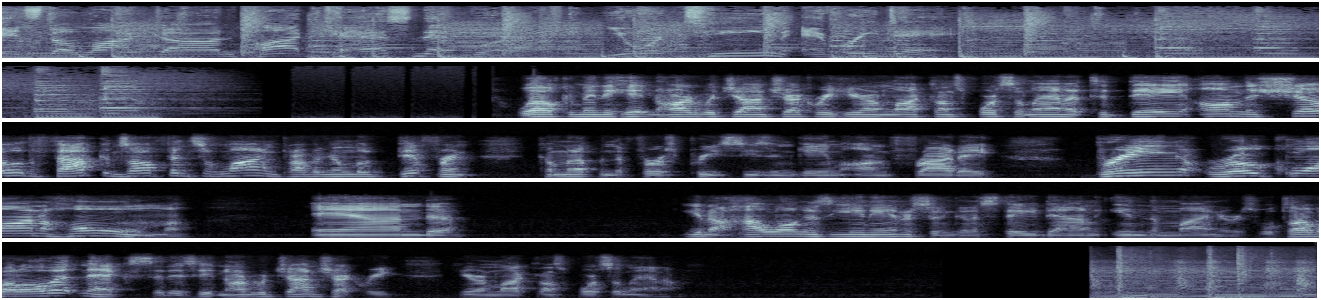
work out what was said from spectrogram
It's the Locked On Podcast Network, your team every day. Welcome into Hitting Hard with Jon Chuckery here on Locked On Sports Atlanta. Today on the show, the Falcons' offensive line probably going to look different coming up in the first preseason game on Friday. Bring Roquan home. And, you know, how long is Ian Anderson going to stay down in the minors? We'll talk about all that next. It is Hitting Hard with Jon Chuckery here on Locked On Sports Atlanta.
